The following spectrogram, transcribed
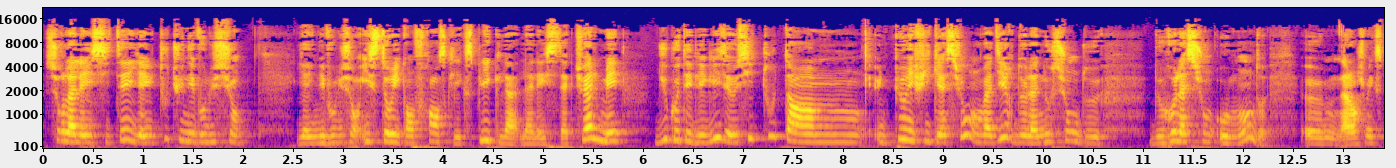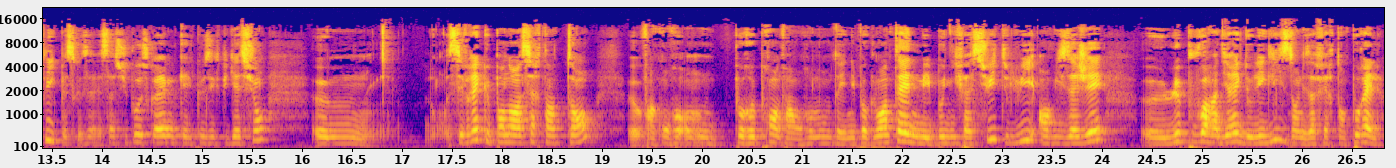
sur la laïcité, il y a eu toute une évolution. Il y a une évolution historique en France qui explique la, la laïcité actuelle, mais du côté de l'Église, il y a aussi toute un, une purification, on va dire, de la notion de, de relation au monde. Euh, alors je m'explique parce que ça, ça, suppose quand même quelques explications. Euh, c'est vrai que pendant un certain temps, euh, enfin qu'on on peut reprendre, enfin on remonte à une époque lointaine, mais Boniface VIII, lui, envisageait euh, le pouvoir indirect de l'Église dans les affaires temporelles.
